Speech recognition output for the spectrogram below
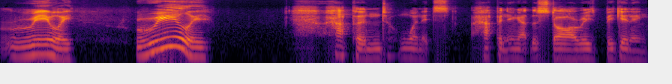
really, really happened when it's happening at the story's beginning.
